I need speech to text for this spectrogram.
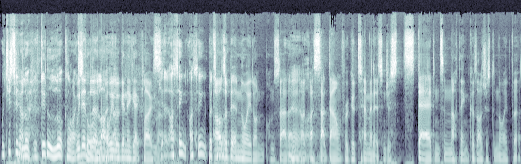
We just didn't look. It didn't look like we didn't look scoring, like we were going to get close. Yeah, I think. I think. But I was a bit annoyed on, on Saturday. Yeah. I, I sat down for a good 10 minutes and just stared into nothing because I was just annoyed. But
